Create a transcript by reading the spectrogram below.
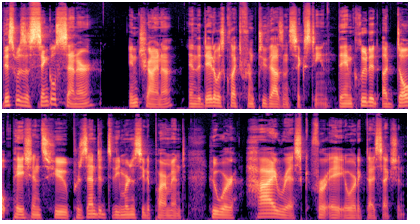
this was a single center in China and the data was collected from 2016. They included adult patients who presented to the emergency department who were high risk for aortic dissection.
